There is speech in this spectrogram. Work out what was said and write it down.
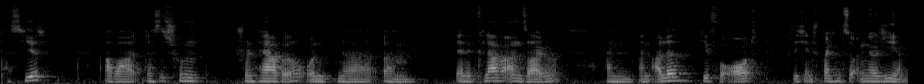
passiert. Aber das ist schon, schon herbe und eine, ähm, eine klare Ansage an, an alle hier vor Ort, sich entsprechend zu engagieren.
